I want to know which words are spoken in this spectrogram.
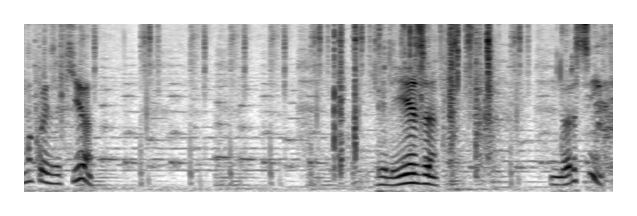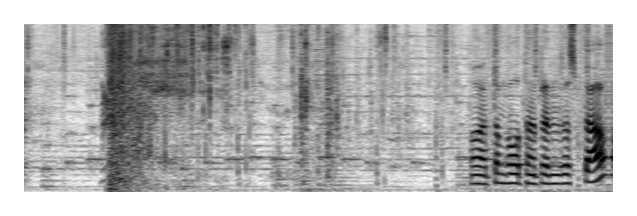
Uma coisa aqui, ó. Beleza. Agora sim. Ó, estamos voltando para do hospital.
